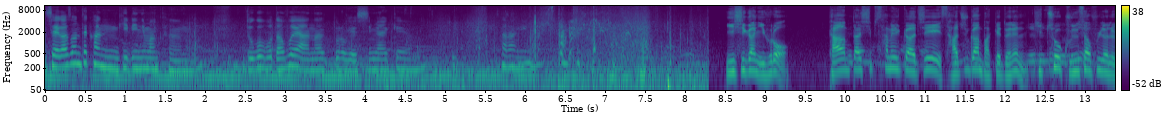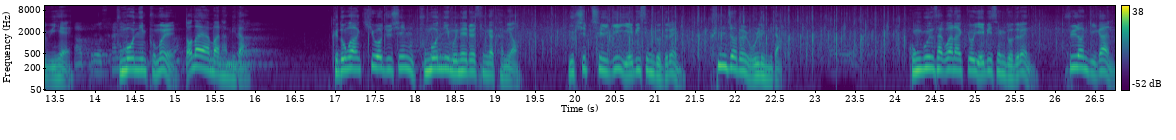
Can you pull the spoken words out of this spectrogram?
제가 선택한 길이니만큼 누구보다 후회 안 하도록 열심히 할게요. 사랑해요. 이 시간 이후로 다음 달 13일까지 4주간 받게 되는 기초 군사 훈련을 위해 부모님 품을 떠나야만 합니다. 그동안 키워주신 부모님 은혜를 생각하며 67기 예비생도들은 큰 절을 올립니다. 공군사관학교 예비생도들은 훈련 기간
